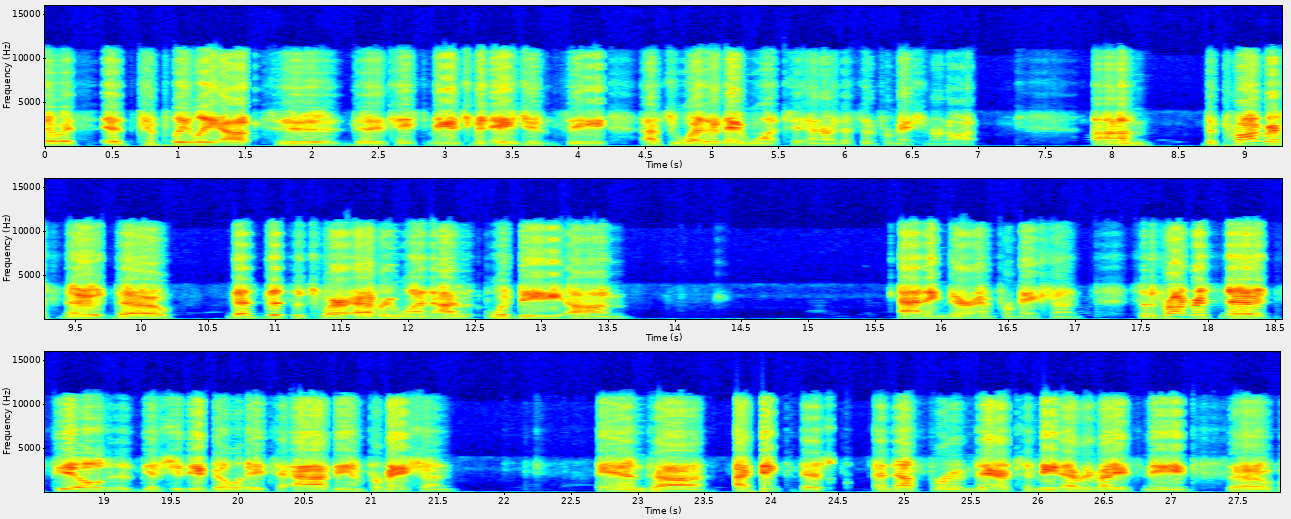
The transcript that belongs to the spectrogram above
So it's it's completely up to the case management agency as to whether they want to enter this information or not. Um, the progress note, though, this, this is where everyone uh, would be um, adding their information. So the progress note field gives you the ability to add the information and uh, I think there's enough room there to meet everybody's needs. So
